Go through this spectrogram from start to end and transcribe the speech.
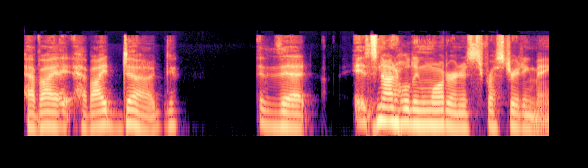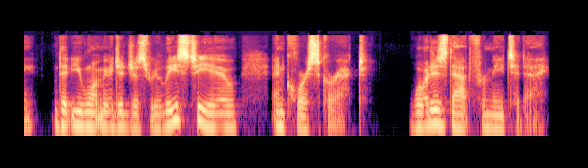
have I have I dug that is not holding water and it's frustrating me that you want me to just release to you and course correct. What is that for me today?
